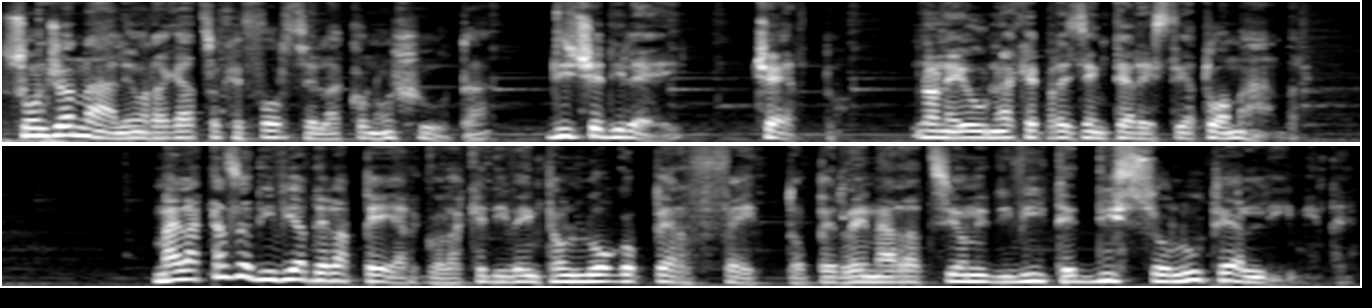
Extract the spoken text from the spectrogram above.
Su un giornale un ragazzo che forse l'ha conosciuta dice di lei, certo, non è una che presenteresti a tua madre. Ma è la casa di Via della Pergola che diventa un luogo perfetto per le narrazioni di vite dissolute al limite.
